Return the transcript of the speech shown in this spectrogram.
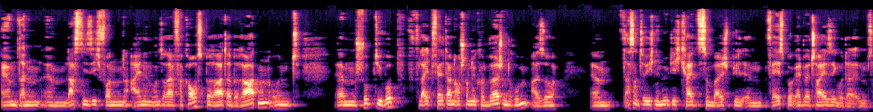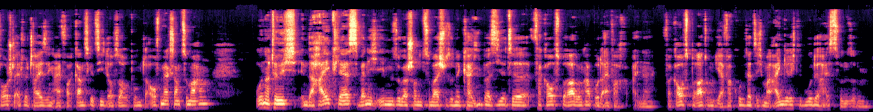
Ähm, dann ähm, lassen Sie sich von einem unserer Verkaufsberater beraten und ähm, schwuppdiwupp, vielleicht fällt dann auch schon eine Conversion rum. Also ähm, das ist natürlich eine Möglichkeit, zum Beispiel im Facebook Advertising oder im Social Advertising einfach ganz gezielt auf solche Punkte aufmerksam zu machen. Und natürlich in der High Class, wenn ich eben sogar schon zum Beispiel so eine KI-basierte Verkaufsberatung habe oder einfach eine Verkaufsberatung, die einfach grundsätzlich mal eingerichtet wurde, heißt so, so ein,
